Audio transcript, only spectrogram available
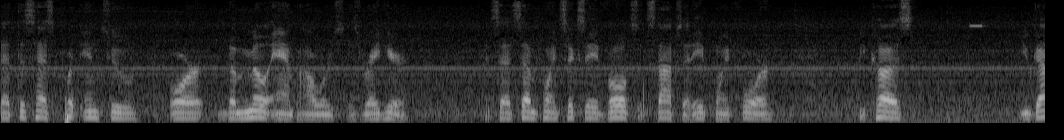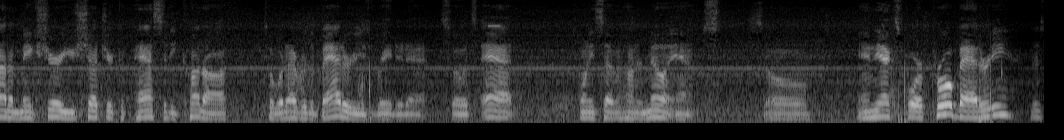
that this has put into or the milliamp hours is right here. It's at 7.68 volts it stops at 8.4 because you gotta make sure you shut your capacity cutoff to whatever the battery is rated at. So it's at 2700 milliamps. So and the X4 Pro battery this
